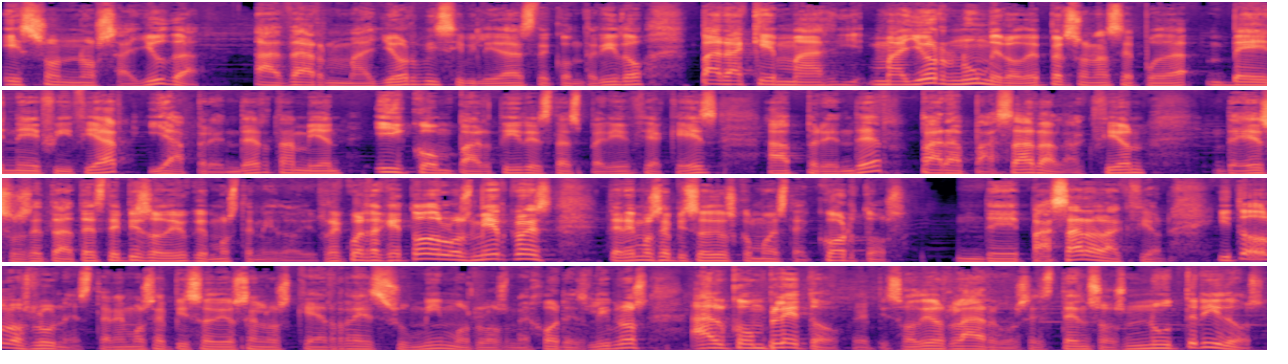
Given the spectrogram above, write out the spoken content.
eso nos ayuda a dar mayor visibilidad a este contenido para que mayor número de personas se pueda beneficiar y aprender también y compartir esta experiencia que es aprender para pasar a la acción. De eso se trata este episodio que hemos tenido hoy. Recuerda que todos los miércoles tenemos episodios como este, cortos, de pasar a la acción. Y todos los lunes tenemos episodios en los que resumimos los mejores libros al completo. Episodios largos, extensos, nutridos,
